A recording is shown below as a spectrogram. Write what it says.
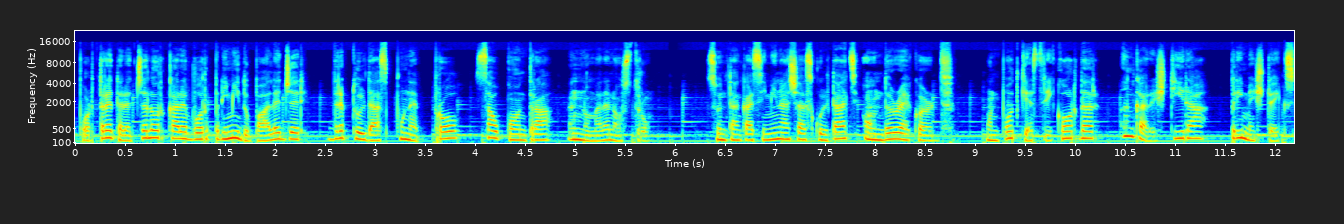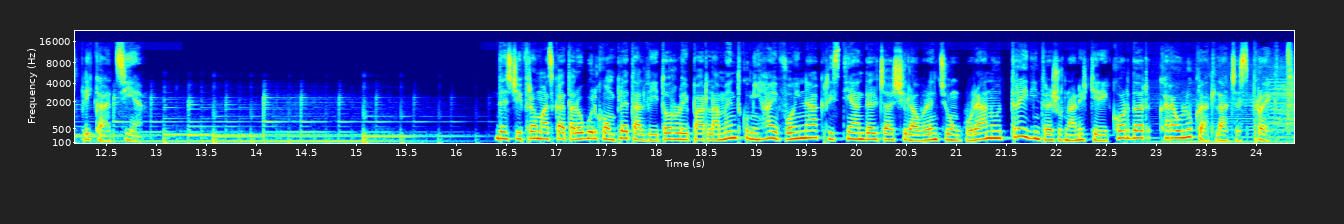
Portretele celor care vor primi după alegeri dreptul de a spune pro sau contra în numele nostru. Sunt Anca Simina și ascultați On The Record, un podcast recorder în care știrea primește o explicație. Descifrăm azi catalogul complet al viitorului Parlament cu Mihai Voina, Cristian Delcea și Laurențiu Ungureanu, trei dintre jurnaliștii Recorder care au lucrat la acest proiect.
